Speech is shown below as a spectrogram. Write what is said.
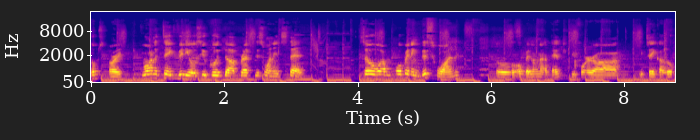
oops, sorry. If you want to take videos, you could uh, press this one instead. So, I'm um, opening this one. So, open lang natin before uh, we take a look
